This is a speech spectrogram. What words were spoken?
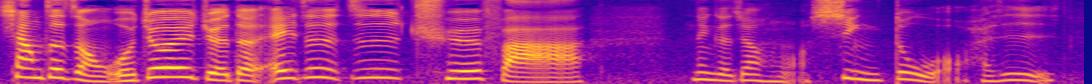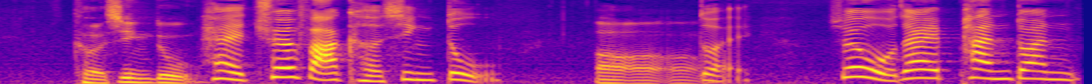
像这种，我就会觉得，哎、这这是缺乏那个叫什么信度哦，还是可信度，嘿缺乏可信度？哦哦哦，对，所以我在判断，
